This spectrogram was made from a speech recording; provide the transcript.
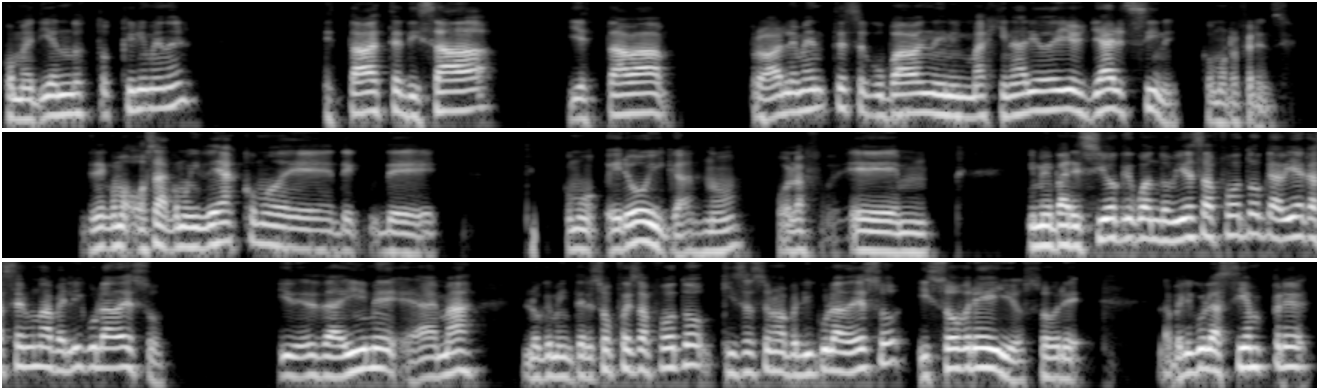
cometiendo estos crímenes, estaba estetizada y estaba, probablemente se ocupaba en el imaginario de ellos ya el cine como referencia. Como, o sea, como ideas como de, de- como heroicas, ¿no? O la, em, y me pareció que cuando vi esa foto que había que hacer una película de eso. Y desde ahí, me, además, lo que me interesó fue esa foto, quise hacer una película de eso y sobre ellos, sobre la película siempre,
